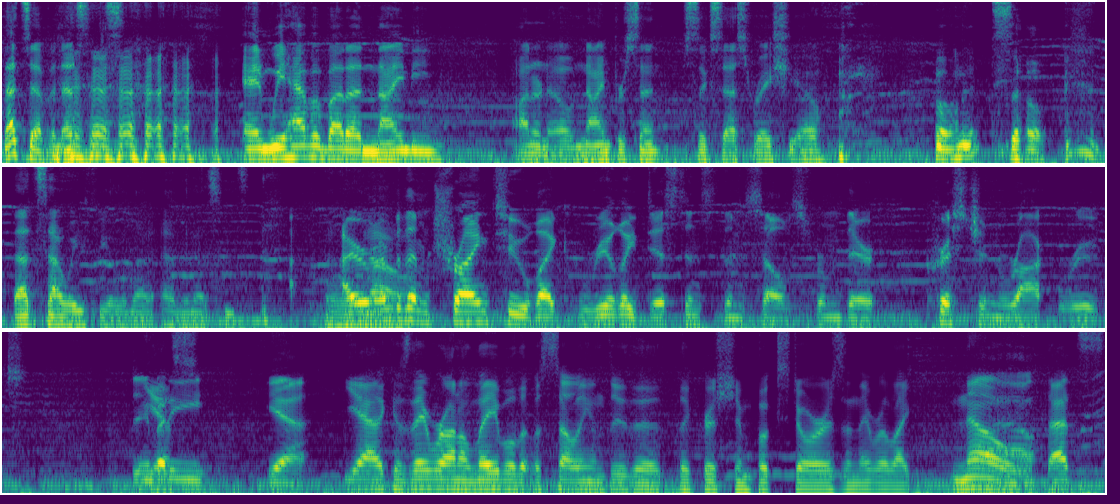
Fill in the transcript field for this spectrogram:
That's Evanescence." and we have about a 90, I don't know, nine percent success ratio on it. So that's how we feel about Evanescence. I remember No. them trying to like really distance themselves from their Christian rock roots. Did anybody? Yeah. Yeah, because they were on a label that was selling them through the, the Christian bookstores, and they were like, "No, Wow. that's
